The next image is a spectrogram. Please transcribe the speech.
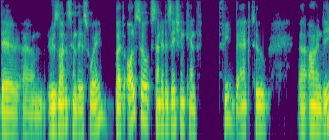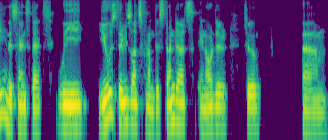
their um, results in this way. But also standardization can feed back to uh, R&D in the sense that we use the results from the standards in order to um,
